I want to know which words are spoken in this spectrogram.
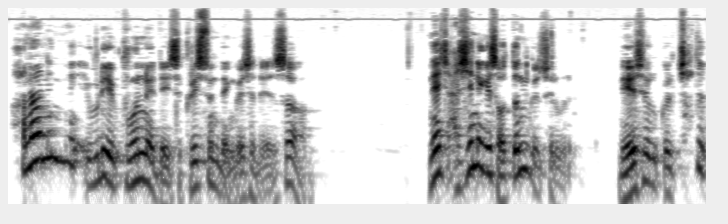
하나님의 우리의 구원에 대해서 그리스도인 된 것에 대해서 내 자신에게서 어떤 것을 내세울 걸 찾을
